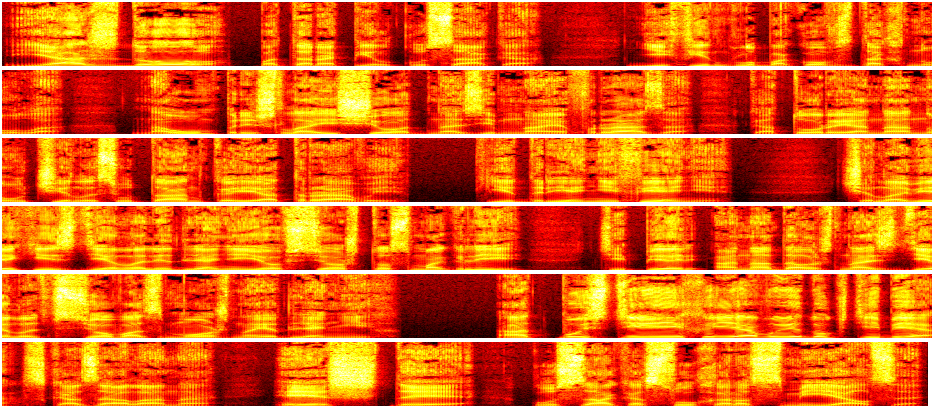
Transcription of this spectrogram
«Я жду!» — поторопил Кусака. Дефин глубоко вздохнула. На ум пришла еще одна земная фраза, которой она научилась у танка и отравы. «К ядре не фени». Человеки сделали для нее все, что смогли. Теперь она должна сделать все возможное для них. «Отпусти их, и я выйду к тебе», — сказала она. «Ишь ты!» — Кусака сухо рассмеялся.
